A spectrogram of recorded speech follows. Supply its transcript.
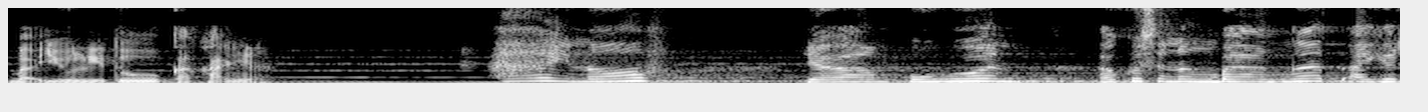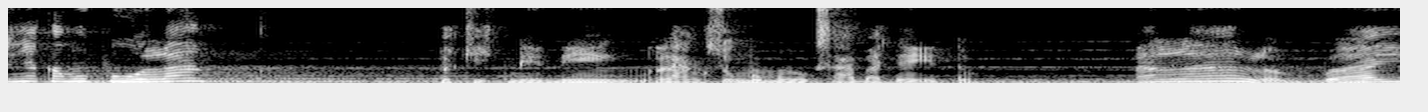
Mbak Yuli itu kakaknya. Hai Nov, ya ampun, aku seneng banget akhirnya kamu pulang. Bekik Nining langsung memeluk sahabatnya itu. Alah lebay,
